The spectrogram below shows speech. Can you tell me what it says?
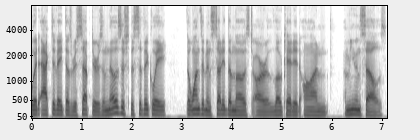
would activate those receptors. And those are specifically the ones that have been studied the most are located on immune cells.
